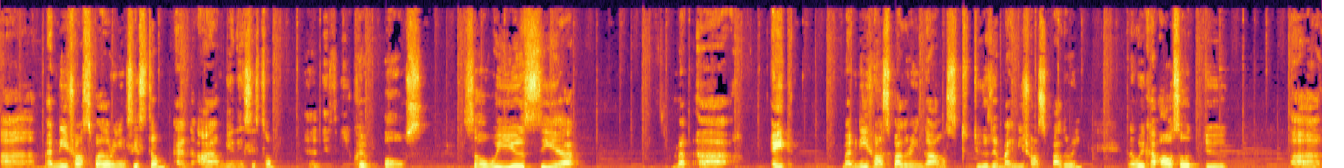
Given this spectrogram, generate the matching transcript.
uh, magnetron sputtering system and ion milling system. It equips both. So we use the uh, uh, eight magnetron sputtering guns to do the magnetron sputtering, and we can also do uh,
